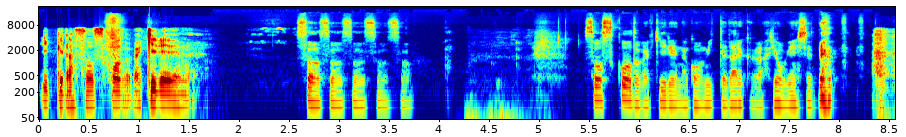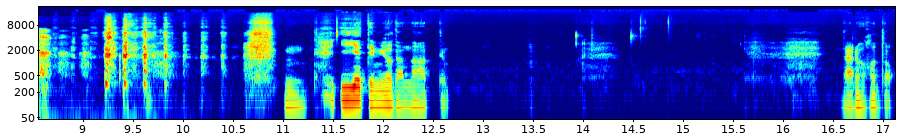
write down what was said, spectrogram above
いくらソースコードが綺麗でも。そうそうそうそうそう。ソースコードが綺麗なゴミって誰かが表現してて。うん。言い得て妙だなって。なるほど。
